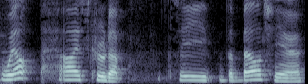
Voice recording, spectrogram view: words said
Well, I screwed up. See, the belt here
